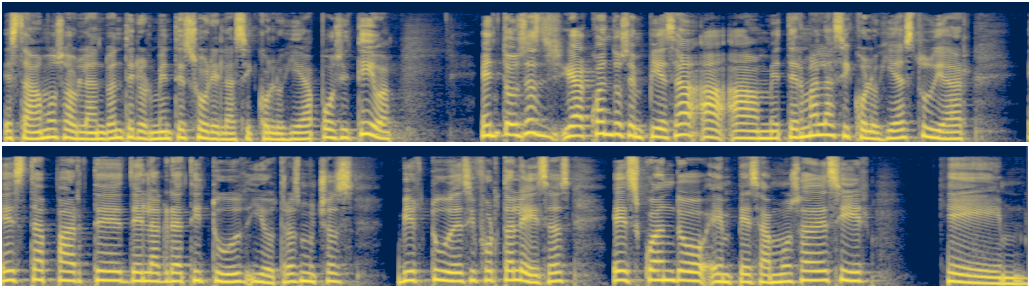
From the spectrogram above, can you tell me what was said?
estábamos hablando anteriormente sobre la psicología positiva. Entonces, ya cuando se empieza a, a meter más la psicología a estudiar esta parte de la gratitud y otras muchas virtudes y fortalezas, es cuando empezamos a decir que,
